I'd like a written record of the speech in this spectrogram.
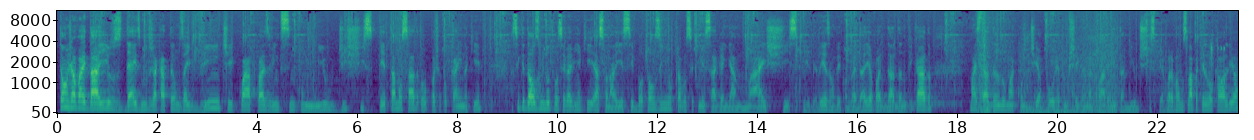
Então já vai dar aí os 10 minutos, já catamos aí 24, quase 25 mil de XP, tá moçada? Opa, eu tô caindo aqui. Assim que dá os minutos você vai vir aqui acionar esse botãozinho para você começar a ganhar mais XP, beleza? Vamos ver quando vai dar aí, vai dar dando picado. Mas está dando uma quantia boa, já estamos chegando a 40 mil de XP. Agora vamos lá para aquele local ali, ó.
